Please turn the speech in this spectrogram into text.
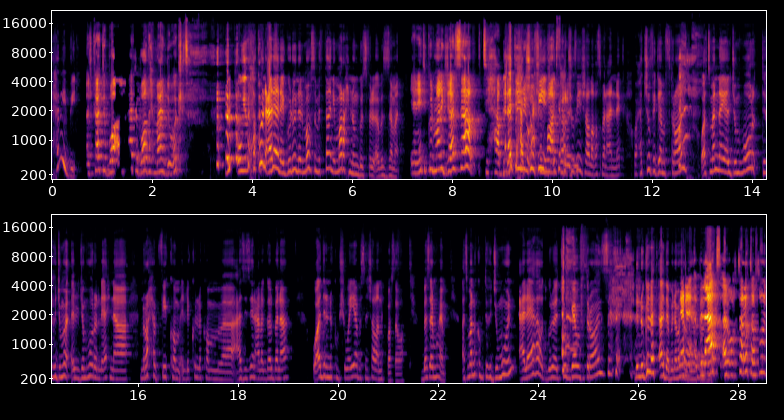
حبيبي. الكاتب. الكاتب واضح ما عنده وقت. ويضحكون علينا يقولون الموسم الثاني ما راح ننقز في ال- بالزمن يعني أنت كل مالك جالسة لا أنت حتشوفين أنت حتشوفين إن شاء الله غصبا عنك وحتشوفي Game of Thrones وأتمنى يا الجمهور تهجمون الجمهور اللي إحنا نرحب فيكم اللي كلكم عزيزين على قلبنا وأدري إنكم شوية بس إن شاء الله نكبر سوا. بس المهم أتمنى أنكم تهجمون عليها وتقولوا لها تشوف Game of Thrones لأنه قلة أدب أنا ما يعني. بالعكس المفترض تعطون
